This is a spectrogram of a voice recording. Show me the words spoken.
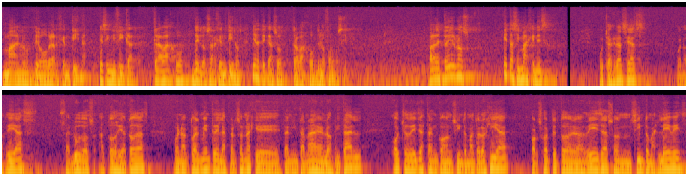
mano de obra argentina? ¿Qué significa trabajo de los argentinos? Y en este caso, trabajo de los formoseños. Para despedirnos, estas imágenes. Muchas gracias. Buenos días. Saludos a todos y a todas. Bueno, actualmente de las personas que están internadas en el hospital, ocho de ellas están con sintomatología, por suerte todas de ellas son síntomas leves,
